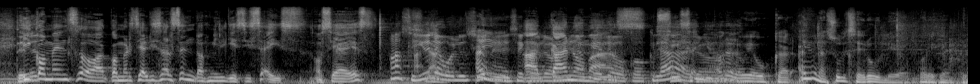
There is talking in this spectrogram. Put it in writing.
Y comenzó a comercializarse en 2016. O sea, es. Ah, siguió la evolución Hay- en ese acá color. Mirá nomás. Qué loco, Sí, claro. señor. Ahora lo voy a buscar. Hay un azul cerúleo, por ejemplo.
